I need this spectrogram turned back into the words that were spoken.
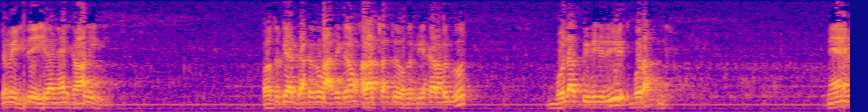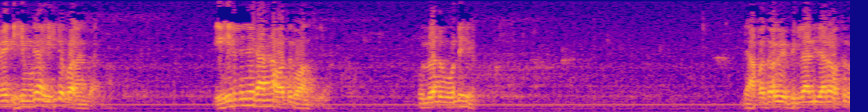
දැන් මේ ඉතින් ඉහලා නැහැ කාලේ. වතුර ටිකක් ගන්නකො වන්ද ගම කලත්තන්ට වතුර ටිකක් කරන් බලුවොත් බොඩක් පිළිහිදී බොඩක් නෑ. නෑ නේ මේක හිම ගා ඉහිට බලන් ගන්නවා. ඉහිලනේ ගන්න වතුර වාසිය. පුළුවන් බොන්නේ. දැන් අපත වගේ පිළිලාලි ජර වතුර.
